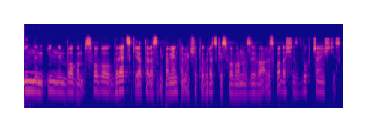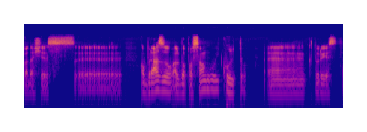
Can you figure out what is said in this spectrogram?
innym, innym bogom. Słowo greckie, ja teraz nie pamiętam jak się to greckie słowo nazywa, ale składa się z dwóch części. Składa się z e, obrazu albo posągu i kultu, e, który jest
